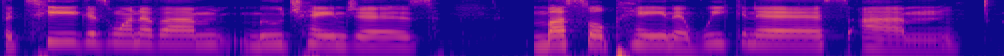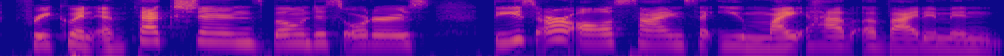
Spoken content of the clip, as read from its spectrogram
fatigue is one of them, mood changes, muscle pain and weakness, um, frequent infections, bone disorders. These are all signs that you might have a vitamin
